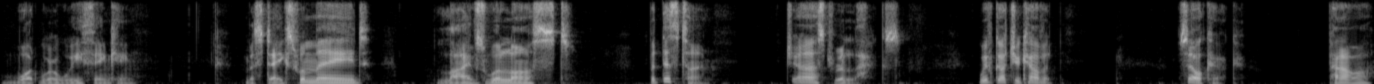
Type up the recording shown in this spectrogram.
What were we thinking? Mistakes were made, lives were lost. But this time, just relax. We've got you covered. Selkirk. Power,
